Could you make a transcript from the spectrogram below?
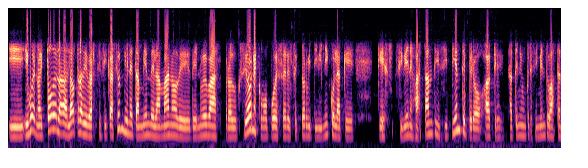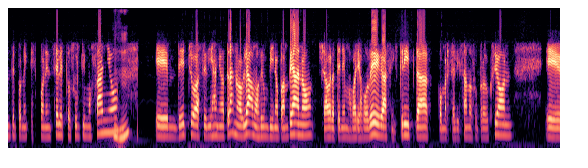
Y, bueno, y toda la, otra diversificación viene también de la mano de, de, nuevas producciones, como puede ser el sector vitivinícola, que, que si bien es bastante incipiente, pero ha, ha tenido un crecimiento bastante exponencial estos últimos años. Eh, de hecho, hace 10 años atrás no hablábamos de un vino pampeano, ya ahora tenemos varias bodegas inscriptas, comercializando su producción. Eh,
